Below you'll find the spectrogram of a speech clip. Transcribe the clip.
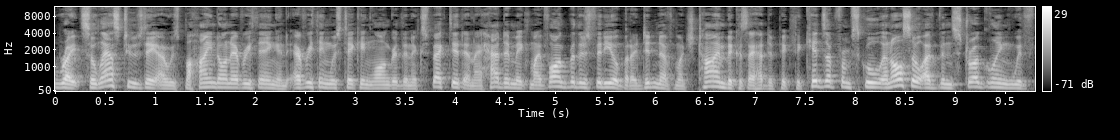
Right, so last Tuesday I was behind on everything everything, and everything was taking longer than expected, and I had to make my Vlogbrothers video, but I didn't have much time because I had to pick the kids up from school, and also I've been struggling with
